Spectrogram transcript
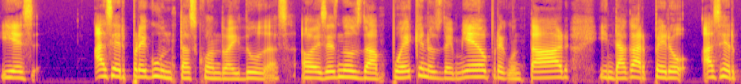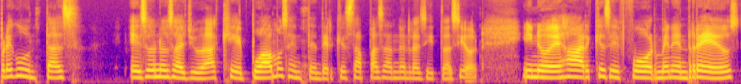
y es hacer preguntas cuando hay dudas. A veces nos da, puede que nos dé miedo preguntar, indagar, pero hacer preguntas eso nos ayuda a que podamos entender qué está pasando en la situación y no dejar que se formen enredos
